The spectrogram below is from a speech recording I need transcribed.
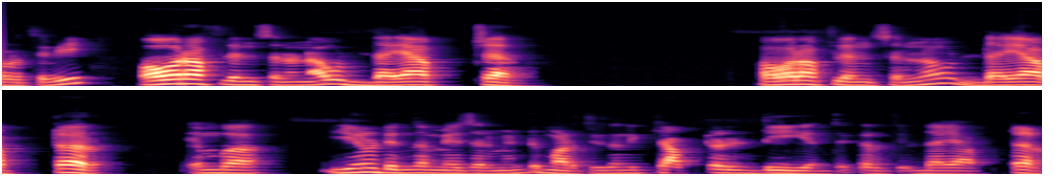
ನೋಡ್ತೀವಿ. ಪವರ್ ಆಫ್ ಲೆನ್ಸ್ ಅನ್ನು ನಾವು ಡಯಾಪ್ಟರ್ ಪವರ್ ಆಫ್ ಲೆನ್ಸ್ ಅನ್ನು ಡಯಾಪ್ಟರ್ ಎಂಬ ಯೂನಿಟ್ ಇಂದ ಮೆಜರ್ಮೆಂಟ್ ಮಾಡ್ತೀವಿ. ಇದನ್ನು ಕ್ಯಾಪಿಟಲ್ ಡಿ ಅಂತ ಕರಿತೀವಿ ಡಯಾಪ್ಟರ್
